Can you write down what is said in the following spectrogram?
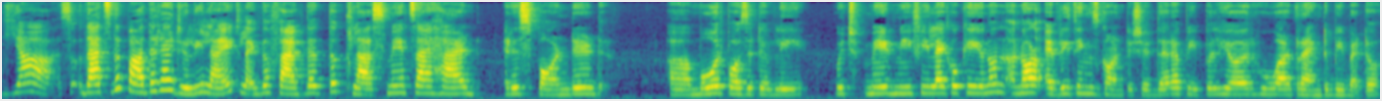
Yeah, so that's the part that I really like, like the fact that the classmates I had responded uh, more positively, which made me feel like, okay, you know, not everything's gone to shit. There are people here who are trying to be better.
